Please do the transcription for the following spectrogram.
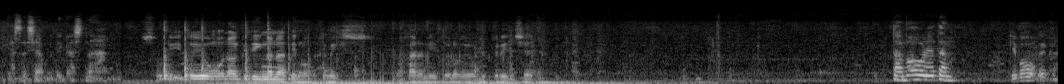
Tigas na siya, matigas na. So, ito yung unang titingnan natin mga kamix. Baka nandito lang yung diferensya niya. Tama ulit, tam. Kipa ko ka.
